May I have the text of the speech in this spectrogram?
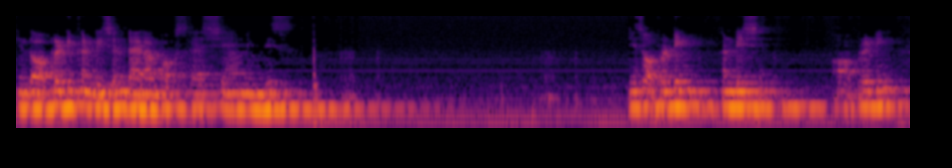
in the operating condition dialog box as shown in this this operating condition operating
